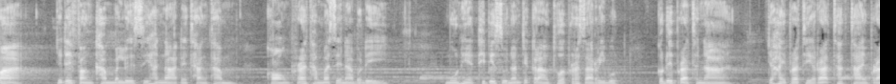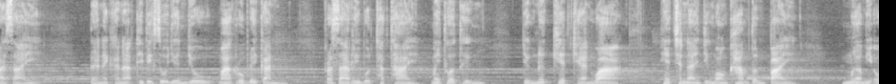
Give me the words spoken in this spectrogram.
ว่าจะได้ฟังคำบรรลือสีหนาดในทางธรรมของพระธรรมเสนาบดี มูลเหตุที่พิสูจนั้นจะกล่าวโทษพระสารีบุตร ก็ด้วยปรารถนาจะให้พระเถระทักทายปราศัย แต่ในขณะที่ภิกษุยืนอยู่มากรูปด้วยกัน พระสารีบุตรทักทายไม่ทั่วถึง จึงนึกเครียดแค้นว่า เหตุไฉนจึงมองข้ามตนไป เมื่อมีโอ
